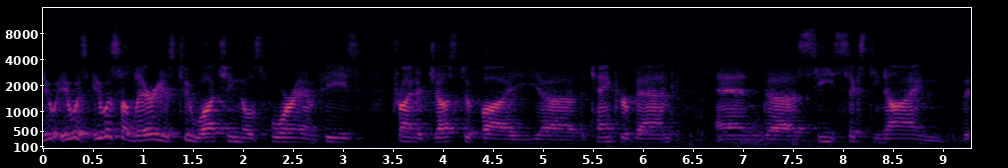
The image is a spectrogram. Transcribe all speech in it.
It, it was it was hilarious too watching those four MPs trying to justify uh, the tanker ban and uh, C69, the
